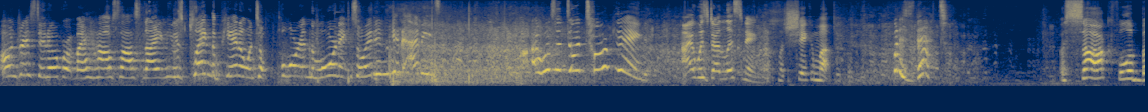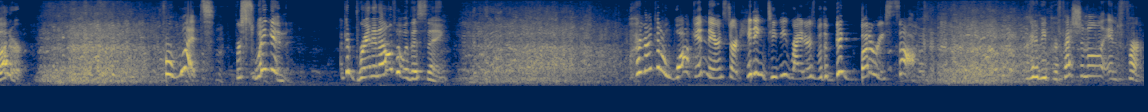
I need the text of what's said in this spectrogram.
Andre stayed over at my house last night and he was playing the piano until four in the morning, so I didn't get any. I wasn't done talking. I was done listening. Let's shake him up. What is that? A sock full of butter. For what? For swinging. I could brain an elephant with this thing. We're not gonna walk in there and start hitting TV writers with a big buttery sock. We're gonna be professional and firm.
